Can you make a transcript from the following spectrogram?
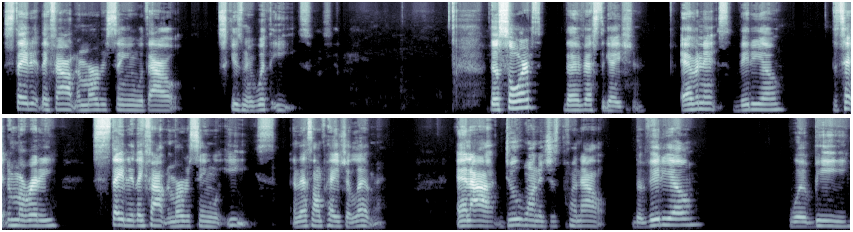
stated they found a murder scene without, excuse me, with ease. The source, the investigation evidence, video, Detective Moretti stated they found the murder scene with ease, and that's on page 11. And I do want to just point out the video would be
